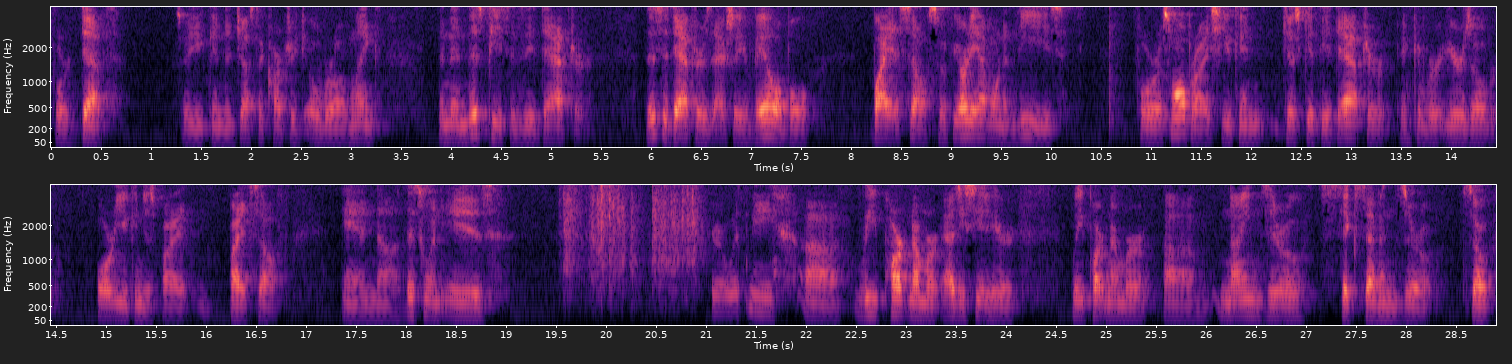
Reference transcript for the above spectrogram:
for depth so you can adjust the cartridge overall length. And then this piece is the adapter. This adapter is actually available by itself. So if you already have one of these, for a small price, you can just get the adapter and convert yours over, or you can just buy it by itself. And uh, this one is, bear with me, uh, Lee part number, as you see it here, Lee part number um, 90670. So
